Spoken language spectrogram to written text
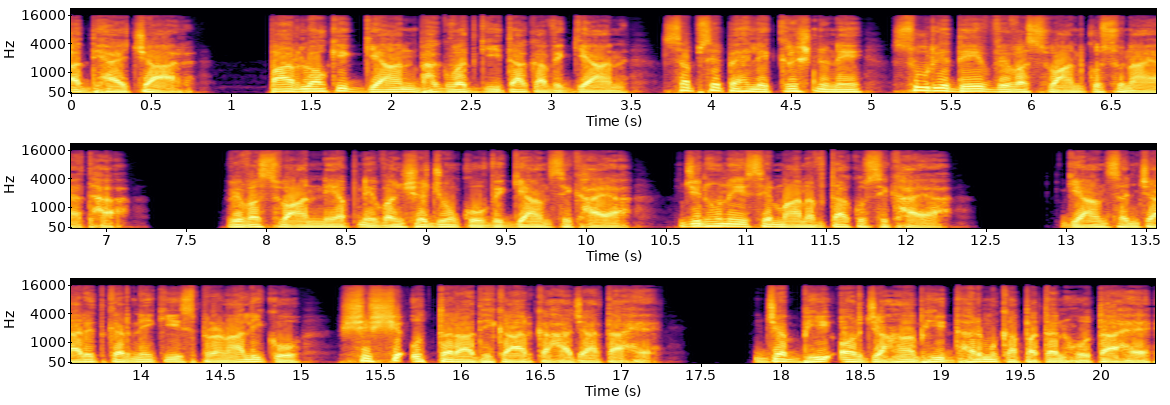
अध्याय चार। पारलौकिक ज्ञान भगवत गीता का विज्ञान सबसे पहले कृष्ण ने सूर्यदेव विवस्वान को सुनाया था। विवस्वान ने अपने वंशजों को विज्ञान सिखाया, जिन्होंने इसे मानवता को सिखाया। ज्ञान संचारित करने की इस प्रणाली को शिष्य उत्तराधिकार कहा जाता है। जब भी और जहाँ भी धर्म का पतन होता है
